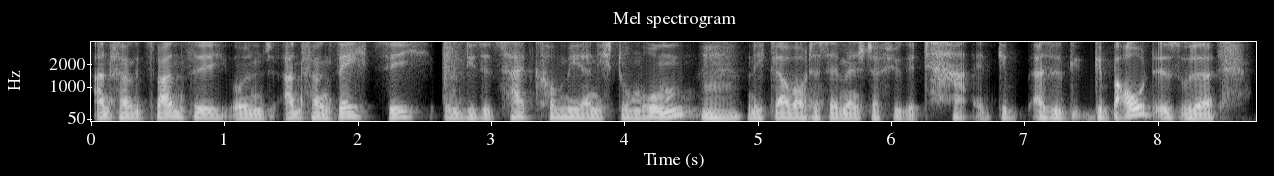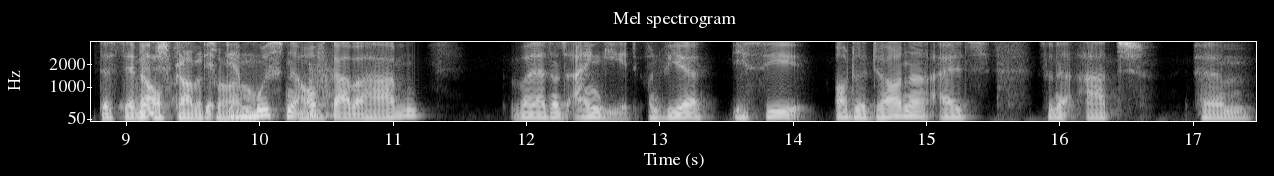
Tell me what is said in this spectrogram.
Anfang 20 und Anfang 60. Um diese Zeit kommen wir ja nicht drum rum. Mhm. Und ich glaube auch, dass der Mensch dafür getan, ge also gebaut ist oder dass der eine Mensch, Aufgabe der, der muss eine ja. Aufgabe haben, weil er sonst eingeht. Und wir, ich sehe Otto Dörner als so eine Art ähm,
